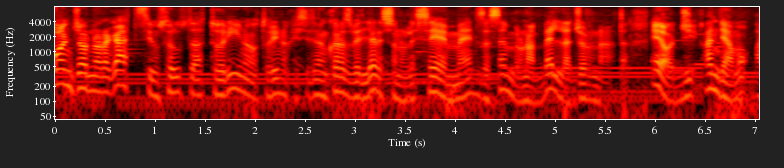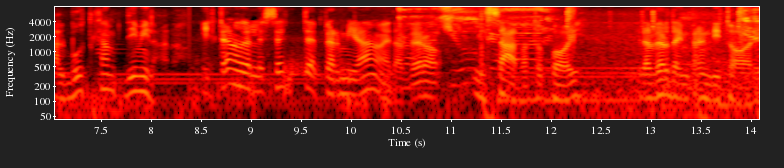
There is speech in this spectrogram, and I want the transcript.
Buongiorno ragazzi, un saluto da Torino, Torino che si deve ancora svegliare, sono le sei e mezza, sembra una bella giornata e oggi andiamo al bootcamp di Milano. Il treno delle 7 per Milano è davvero il sabato poi, è davvero da imprenditori.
